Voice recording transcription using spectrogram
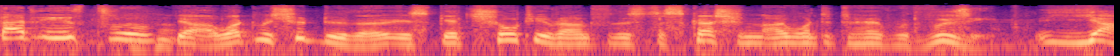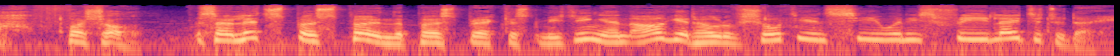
That is true. yeah, what we should do, though, is get Shorty around for this discussion I wanted to have with Vusi. Yeah, for sure. So let's postpone the post-breakfast meeting, and I'll get hold of Shorty and see when he's free later today.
